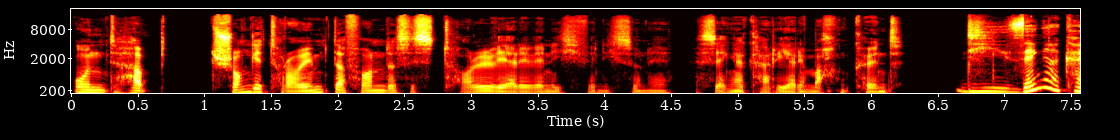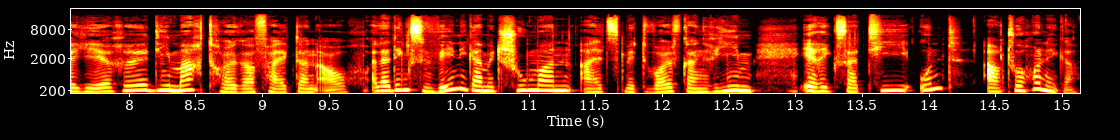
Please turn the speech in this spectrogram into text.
und habe schon geträumt davon, dass es toll wäre, wenn ich, wenn ich so eine Sängerkarriere machen könnte. Die Sängerkarriere, die macht Holger Falk dann auch, allerdings weniger mit Schumann als mit Wolfgang Riem, Erik Satie und Arthur Honegger.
